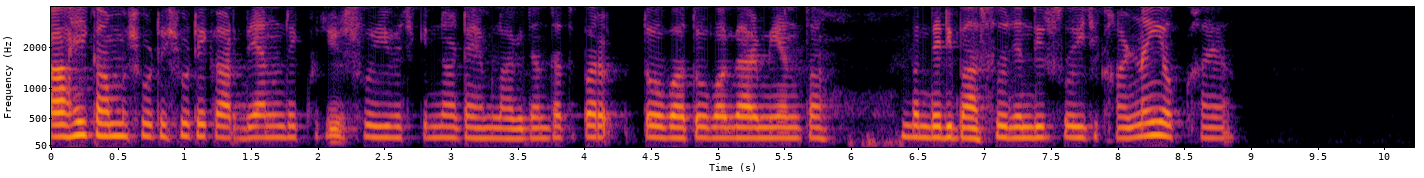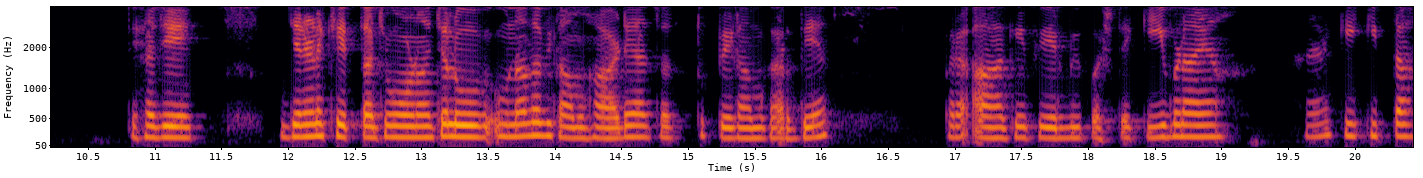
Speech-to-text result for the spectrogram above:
ਆਹੀ ਕੰਮ ਛੋਟੇ ਛੋਟੇ ਕਰਦਿਆਂ ਨੂੰ ਦੇਖੋ ਜੀ, ਰਸੋਈ ਵਿੱਚ ਕਿੰਨਾ ਟਾਈਮ ਲੱਗ ਜਾਂਦਾ ਤੇ ਪਰ ਤੋਬਾ ਤੋਬਾ ਗਰਮੀਆਂ ਨੂੰ ਤਾਂ ਬੰਦੇ ਦੀ ਬੱਸ ਹੋ ਜਾਂਦੀ, ਰਸੋਈ 'ਚ ਖੜਨਾ ਹੀ ਔਖਾ ਆ। ਤੇ ਹਜੇ ਜਿਹਨਾਂ ਨੇ ਖੇਤਾਂ 'ਚੋਂ ਆਉਣਾ, ਚਲੋ ਉਹਨਾਂ ਦਾ ਵੀ ਕੰਮ ਹਾਰਡ ਆ, ਤਾਂ ਧੁੱਪੇ ਕੰਮ ਕਰਦੇ ਆ। ਪਰ ਆ ਕੇ ਫੇਰ ਵੀ ਪੁੱਛਦੇ ਕੀ ਬਣਾਇਆ, ਹੈ, ਕੀ ਕੀਤਾ?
